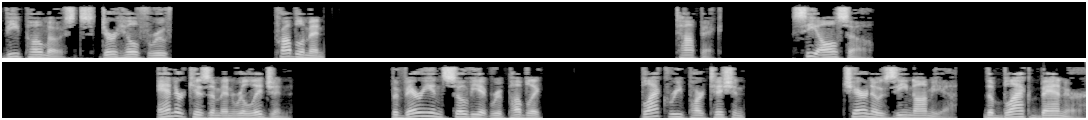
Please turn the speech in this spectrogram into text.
V Pomosts Der Hilferuf Problemen Topic. See also. Anarchism and religion. Bavarian Soviet Republic. Black Repartition. Cherno Znamia, the Black Banner.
